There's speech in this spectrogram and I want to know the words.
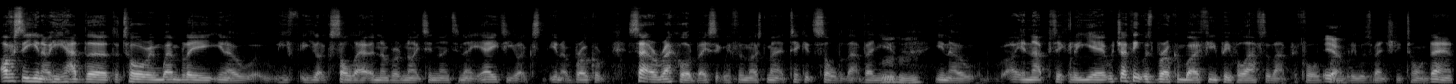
Obviously, you know, he had the the tour in Wembley. You know, he, he like sold out a number of nights in 1988. He like you know broke a set a record basically for the most amount of tickets sold at that venue. You know, in that particular year, which I think was broken by a few people after that before Yeah. Wembley was eventually torn down.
